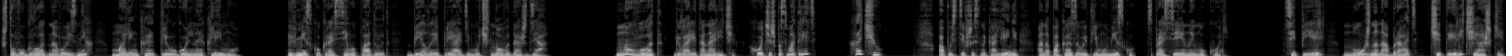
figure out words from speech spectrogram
что в углу одного из них маленькое треугольное клеймо. В миску красиво падают белые пряди мучного дождя. «Ну вот», — говорит она Ричи, — «хочешь посмотреть?» «Хочу». Опустившись на колени, она показывает ему миску с просеянной мукой. «Теперь нужно набрать четыре чашки».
